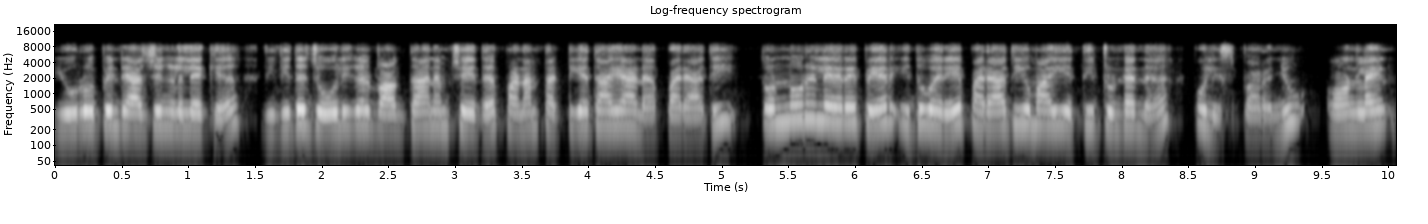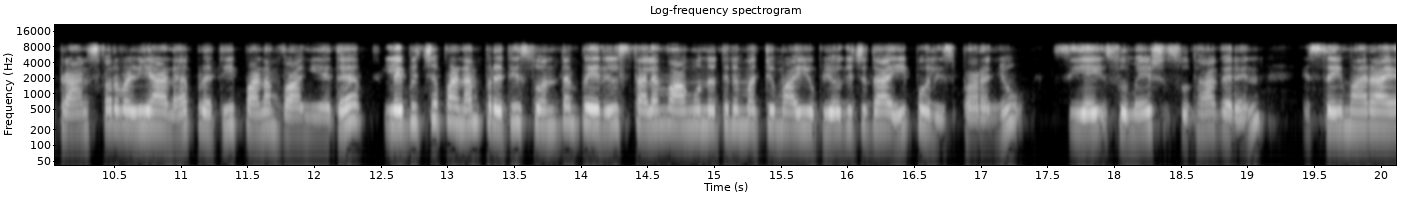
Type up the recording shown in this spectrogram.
യൂറോപ്യൻ രാജ്യങ്ങളിലേക്ക് വിവിധ ജോലികൾ വാഗ്ദാനം ചെയ്ത് പണം തട്ടിയതായാണ് പരാതി. തൊണ്ണൂറിലേറെ പേർ ഇതുവരെ പരാതിയുമായി എത്തിയിട്ടുണ്ടെന്ന് പോലീസ് പറഞ്ഞു. ഓൺലൈൻ ട്രാൻസ്ഫർ വഴിയാണ് പ്രതി പണം വാങ്ങിയത്. ലഭിച്ച പണം പ്രതി സ്വന്തം പേരിൽ സ്ഥലം വാങ്ങുന്നതിനും മറ്റുമായി ഉപയോഗിച്ചതായി പോലീസ് പറഞ്ഞു. C I Sumesh Sudhakaran S ഐമാരായ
